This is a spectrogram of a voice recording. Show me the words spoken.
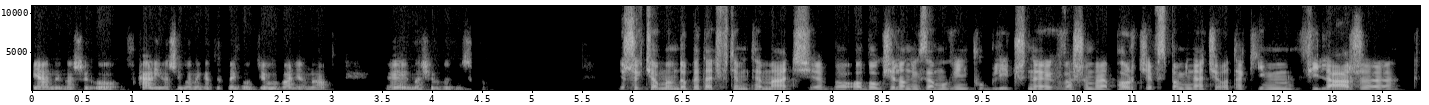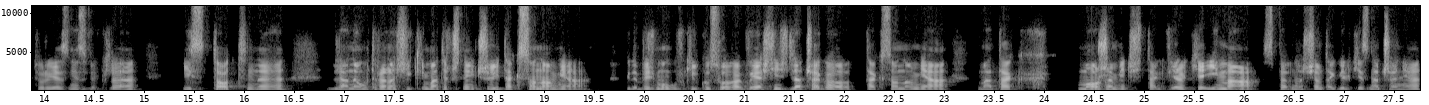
zmiany naszego, skali naszego negatywnego oddziaływania na, e, na środowisko. Jeszcze chciałbym dopytać w tym temacie, bo obok zielonych zamówień publicznych w Waszym raporcie wspominacie o takim filarze, który jest niezwykle istotny dla neutralności klimatycznej, czyli taksonomia. Gdybyś mógł w kilku słowach wyjaśnić, dlaczego taksonomia ma tak, może mieć tak wielkie i ma z pewnością tak wielkie znaczenie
